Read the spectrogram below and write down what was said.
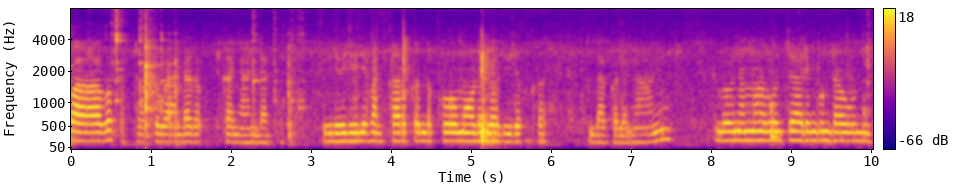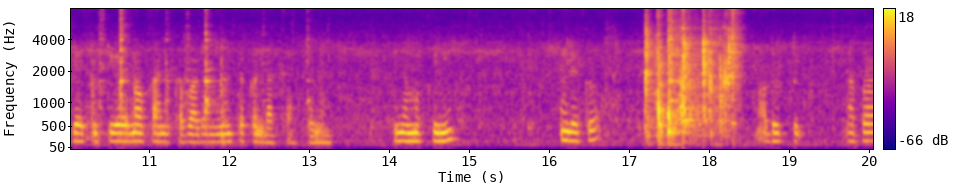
പാവപ്പെട്ടവർക്ക് വേണ്ടതൊക്കെ ഞാൻ ഉണ്ടാക്കുക. വലിയ വലിയ വലിയ പണക്കാർക്ക് എന്തൊക്കെയോ മോഡലോ അത് ഇതൊക്കെ ഉണ്ടാക്കുമല്ലോ. ഞാൻ ഇപ്പോൾ നമ്മളെ പോലത്തെ ആരെങ്കിലും ഉണ്ടാവും എന്ന് വിചാരിച്ചിട്ട് നോക്കാനൊക്കെ അപ്പോൾ അത് അങ്ങനത്തെ ഒക്കെ ഉണ്ടാക്കാൻ ഞാൻ നമുക്കിനി ഇതിലേക്ക് അതിട്ട് അപ്പോൾ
